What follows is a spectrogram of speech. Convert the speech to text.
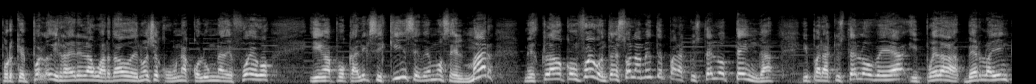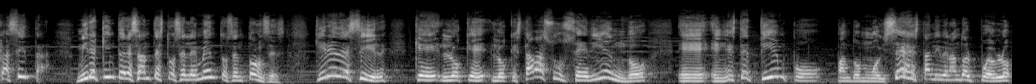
porque el pueblo de Israel era guardado de noche con una columna de fuego. Y en Apocalipsis 15 vemos el mar mezclado con fuego. Entonces solamente para que usted lo tenga y para que usted lo vea y pueda verlo ahí en casita. Mire qué interesante estos elementos entonces. Quiere decir que lo que, lo que estaba sucediendo eh, en este tiempo, cuando Moisés está liberando al pueblo,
